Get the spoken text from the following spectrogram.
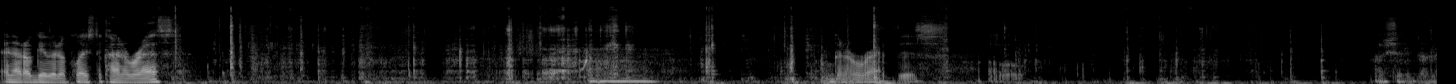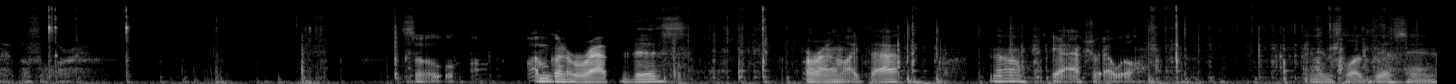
And that'll give it a place to kind of rest. I'm gonna wrap this. Oh. I should have done that before. So I'm gonna wrap this around like that. No, yeah, actually I will. And then plug this in.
